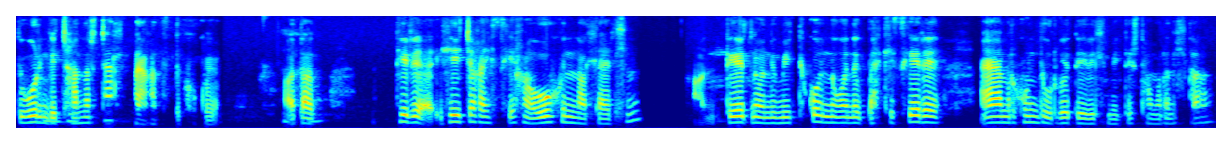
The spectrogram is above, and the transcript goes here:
зүгээр ингээд чанарчаал байгаад ддэг байхгүй юу? Одоо тэр хийж байгаа хэсгийнхаа өөх нь бол арилна. Тэгээд нөгөө нэг мэдхгүй нөгөө нэг бак хэсгээрээ амар хүнд өргөөд ивэл мэдээж томорно л та.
